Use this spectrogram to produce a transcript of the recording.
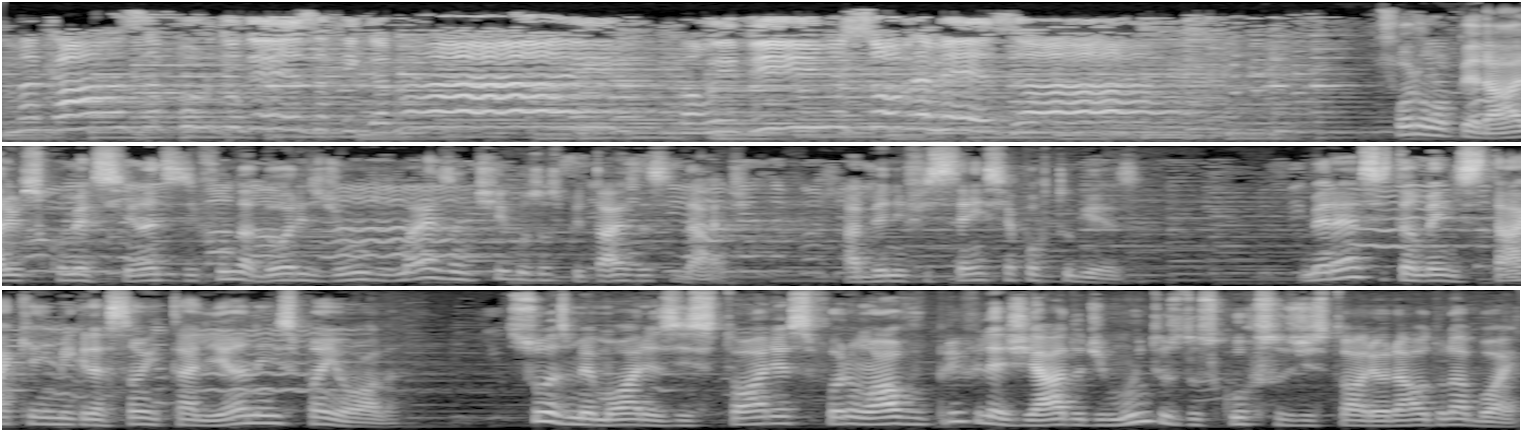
Uma casa portuguesa fica bem, pão e vinho sobre a mesa foram operários, comerciantes e fundadores de um dos mais antigos hospitais da cidade, a Beneficência Portuguesa. Merece também destaque a imigração italiana e espanhola. Suas memórias e histórias foram alvo privilegiado de muitos dos cursos de História Oral do Laboy.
